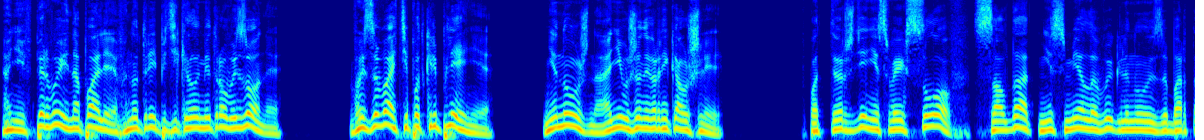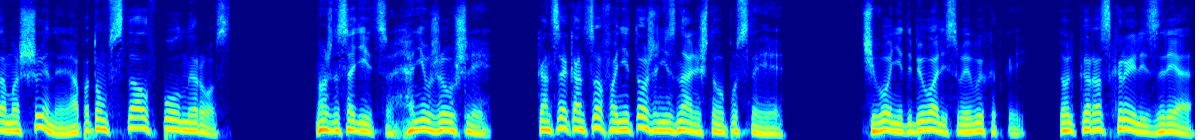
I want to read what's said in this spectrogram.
Они впервые напали внутри пятикилометровой зоны. Вызывайте подкрепление!» «Не нужно, они уже наверняка ушли». В подтверждение своих слов солдат не смело выглянул из-за борта машины, а потом встал в полный рост. «Можно садиться, они уже ушли. В конце концов, они тоже не знали, что вы пустые. Чего они добивались своей выходкой? Только раскрылись зря.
